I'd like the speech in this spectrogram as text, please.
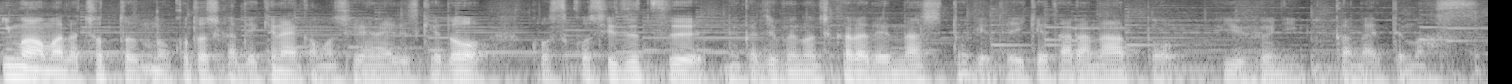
今はまだちょっとのことしかできないかもしれないですけどこう少しずつなんか自分の力で成し遂げていけたらなというふうに考えてます。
